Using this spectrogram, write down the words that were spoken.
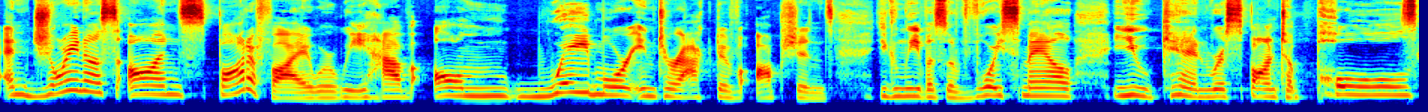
and join us on Spotify, where we have all way more interactive options. You can leave us a voicemail, you can respond to polls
